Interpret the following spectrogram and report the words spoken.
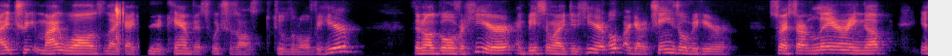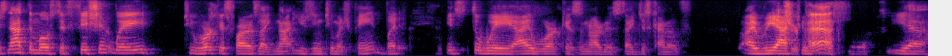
I treat my walls like I treat a canvas, which is I'll do a little over here, then I'll go over here, and based on what I did here, oh, I got to change over here. So I start layering up. It's not the most efficient way to work as far as like not using too much paint, but it's the way I work as an artist. I just kind of I react your to path. Yeah.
